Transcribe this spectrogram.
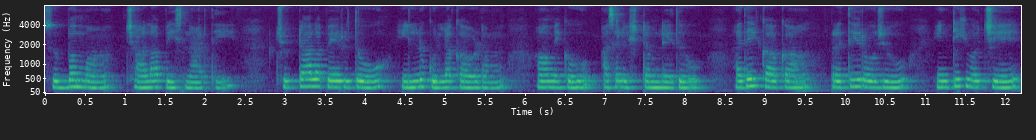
సుబ్బమ్మ చాలా పీస్నార్తి చుట్టాల పేరుతో ఇల్లు గుల్ల కావడం ఆమెకు అసలు ఇష్టం లేదు. అదీకాక ప్రతిరోజు ఇంటికి వచ్చే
